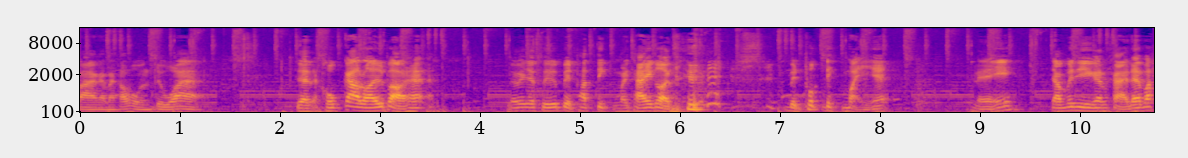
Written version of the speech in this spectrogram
ปลากันนะครับผมดูว่า จะครบ900หรือเปล่าฮะ แล้วก็จะซื้อเบ็ดพลาสติกมาใช้ก่อน เบ็ดพวกเด็กใหม่ฮะไหนจำวิธีการขายได้ปะ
